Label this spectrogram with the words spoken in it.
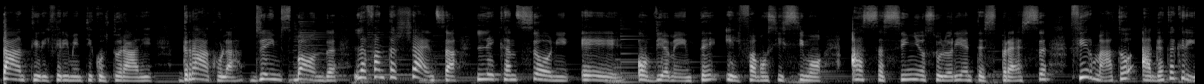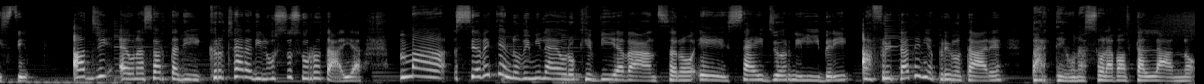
Tanti riferimenti culturali, Dracula, James Bond, la fantascienza, le canzoni e, ovviamente, il famosissimo Assassinio sull'Oriente Express firmato Agatha Christie. Oggi è una sorta di crociera di lusso su rotaia, ma se avete 9.000 euro che vi avanzano e 6 giorni liberi, affrettatevi a prenotare, parte una sola volta all'anno.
